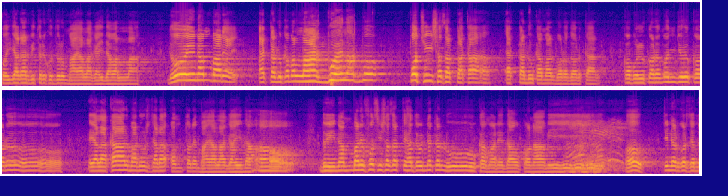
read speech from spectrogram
কলজারার ভিতরে কুদুর মায়া লাগাই দাও আল্লাহ। দুই নাম্বারে, একটা লোক আমার লাগবো লাগবো। পঁচিশ হাজার টাকা, একটা লোক আমার বড় দরকার। কবল করো, মঞ্জুর করো। এই এলাকার মানুষ যারা অন্তরে মায়া লাগাই দাও। দুই নাম্বারে পঁচিশ হাজার দেও অন্য একটা লুক আমারে দাও, কনামি। ও, টিনের ঘর যেমন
